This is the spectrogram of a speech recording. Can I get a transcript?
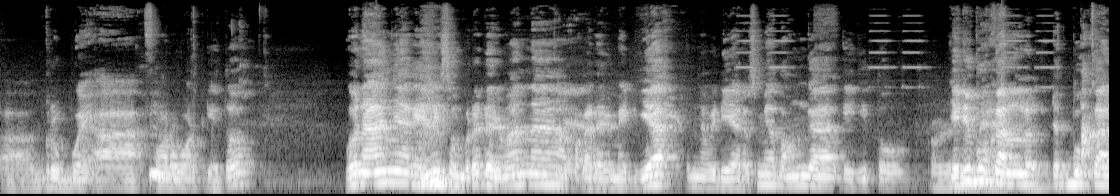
uh, grup wa forward gitu gue nanya kayak ini sumbernya dari mana? Iya. apakah dari media media resmi atau enggak? Kayak gitu. Jadi bukan bukan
